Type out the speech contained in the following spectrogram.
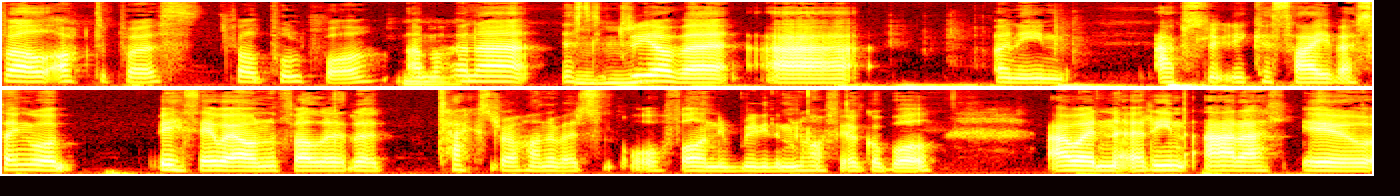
fel octopus, fel pulpo, mm. a hmm. mae hwnna, nes i mhm. drio fe, a o'n i'n absolutely casau fe. So, i'n gwybod beth yw e, ond fel y texture ohono fe, it's awful, and i'n really ddim yn hoffi o gwbl. A wedyn, yr un arall yw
